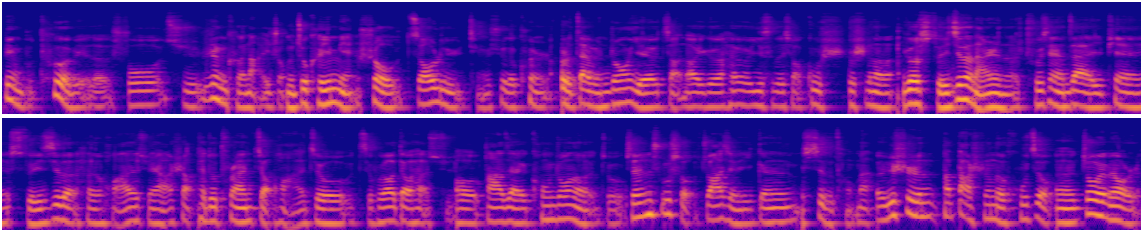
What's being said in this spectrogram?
并不特别的说去认可哪一种，我们就可以免受焦虑情绪的困扰。或者在文中也有讲到一个很有意思的小故事，就是呢，一个随机的男人呢，出现在一片随机的很滑的悬崖上，他就突然脚滑，就几乎要掉下去，然后趴在空中呢，就伸出手抓紧了一根细的藤蔓，于是他大声的呼救，嗯，周围没有人，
